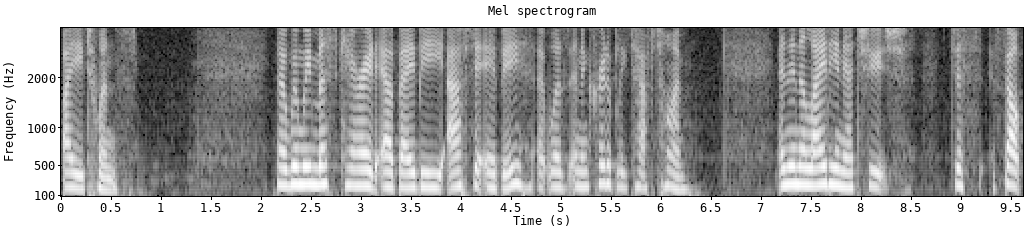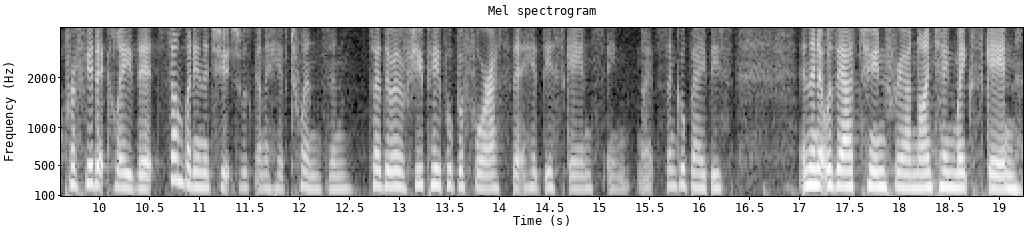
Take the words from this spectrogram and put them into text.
i.e., twins. Now, when we miscarried our baby after Abby, it was an incredibly tough time. And then a lady in our church just felt prophetically that somebody in the church was going to have twins. And so there were a few people before us that had their scans and single babies. And then it was our turn for our 19 week scan,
